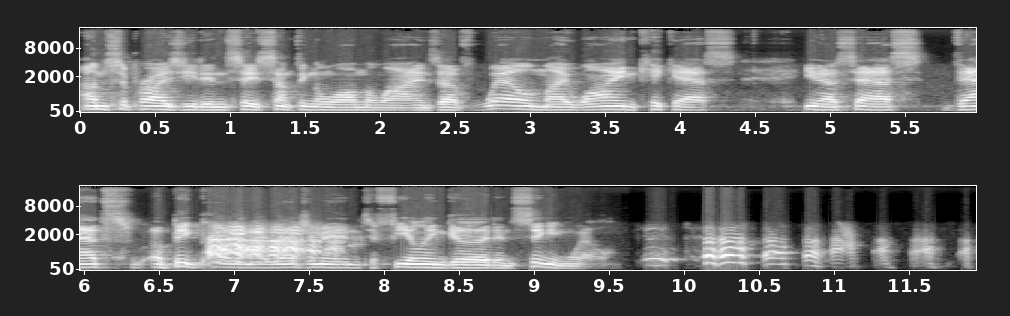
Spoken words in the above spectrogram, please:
I'm surprised you didn't say something along the lines of, "Well, my wine kick-ass, you know, sass. That's a big part of my regimen to feeling good and singing well."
